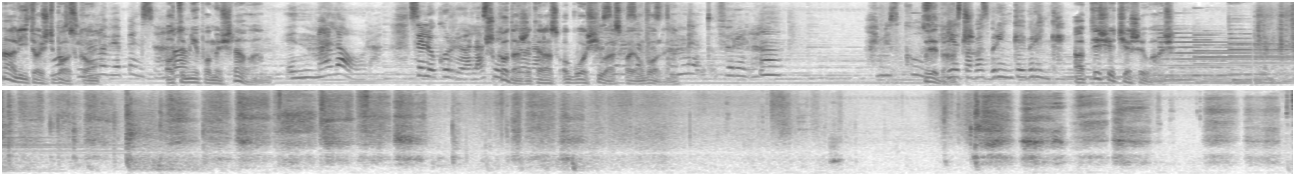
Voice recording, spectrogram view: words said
Na litość No, boską. no. O tym nie pomyślałam. Szkoda, że teraz ogłosiła swoją wolę. Y Wybacz. y brinque. A ty się cieszyłaś. Es que es increíble lo diferentes que pueden ser.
